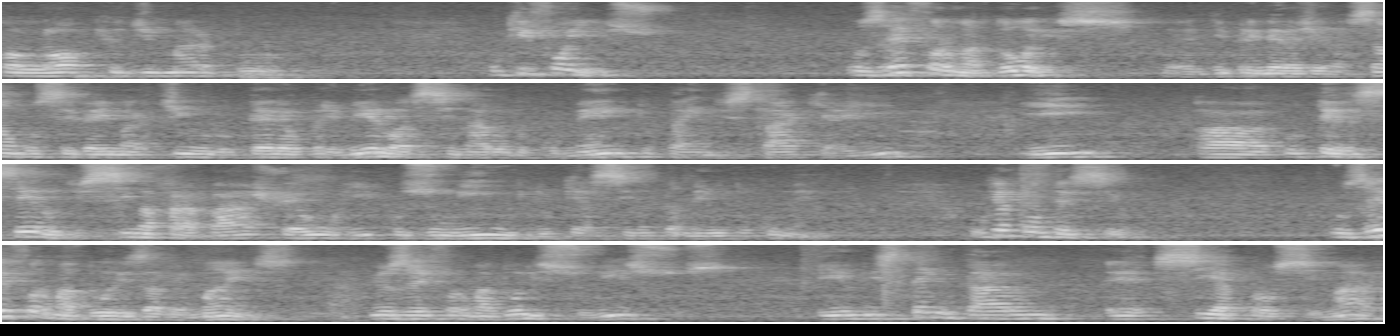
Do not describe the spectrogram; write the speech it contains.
colóquio de Marburgo. O que foi isso? Os reformadores é, de primeira geração, você vê aí Martinho Lutero é o primeiro a assinar o documento, está em destaque aí, e ah, o terceiro de cima para baixo é o rico Zwinglio, que assina também o documento. O que aconteceu? Os reformadores alemães e os reformadores suíços, eles tentaram eh, se aproximar,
